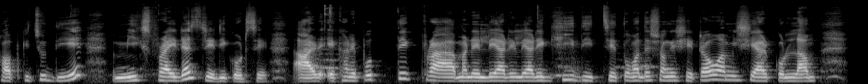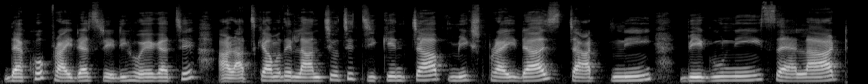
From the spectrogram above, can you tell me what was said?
সব কিছু দিয়ে মিক্সড ফ্রাইড রাইস রেডি করছে। আর এখানে প্রত্যেক ফ্রা- মানে লেয়ারে লেয়ারে ঘি দিচ্ছে। তোমাদের সঙ্গে সেটাও আমি শেয়ার করলাম। দেখো ফ্রাইড রাইস রেডি হয়ে গেছে। আর আজকে আমাদের লাঞ্চে হচ্ছে চিকেন চাপ মিক্সড ফ্রাইড রাইস চাটনি, বেগুনি স্যালাড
